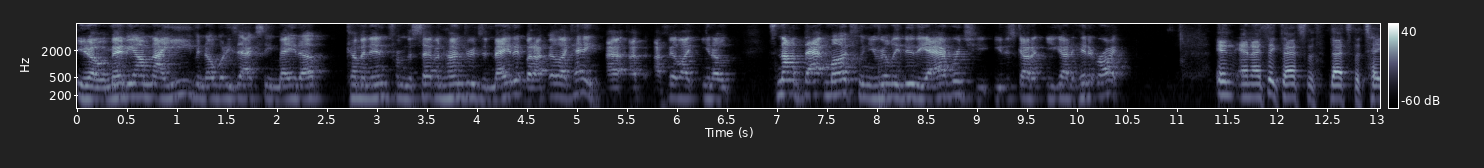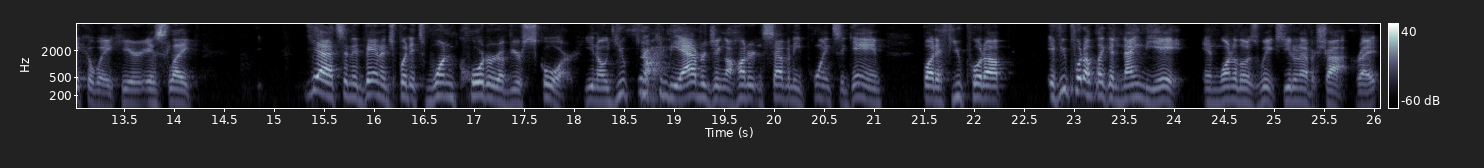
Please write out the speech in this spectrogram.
you know, maybe I'm naive and nobody's actually made up coming in from the 700s and made it. But I feel like, hey, I, I, I feel like you know, it's not that much when you really do the average. You, you just got to, you got to hit it right and and I think that's the that's the takeaway here is like, yeah, it's an advantage, but it's one quarter of your score. You know, you, you can be averaging 170 points a game, but if you put up if you put up like a 98 in one of those weeks, you don't have a shot, right?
